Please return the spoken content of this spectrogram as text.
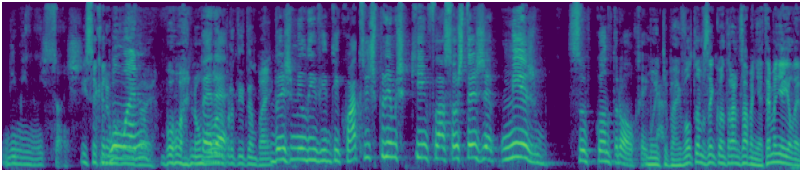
diminuições. Isso é que era uma Bom boa ano ideia. Bom ano, um bom ano para ti também. 2024 e esperemos que a inflação esteja mesmo sob controle. Ricardo. Muito bem, voltamos a encontrar-nos amanhã. Até amanhã, Helena.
